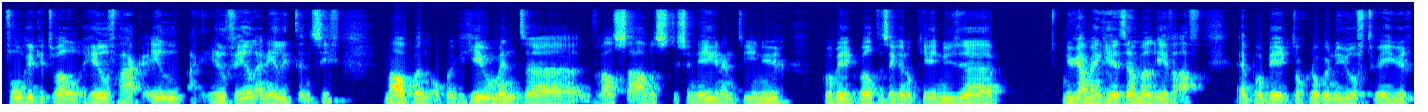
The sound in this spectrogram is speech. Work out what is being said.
volg ik het wel heel vaak, heel, heel veel en heel intensief. Maar op een, op een gegeven moment, uh, vooral s'avonds tussen 9 en 10 uur, probeer ik wel te zeggen, oké, nu, uh, nu gaat mijn gsm wel even af. En probeer ik toch nog een uur of twee uur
